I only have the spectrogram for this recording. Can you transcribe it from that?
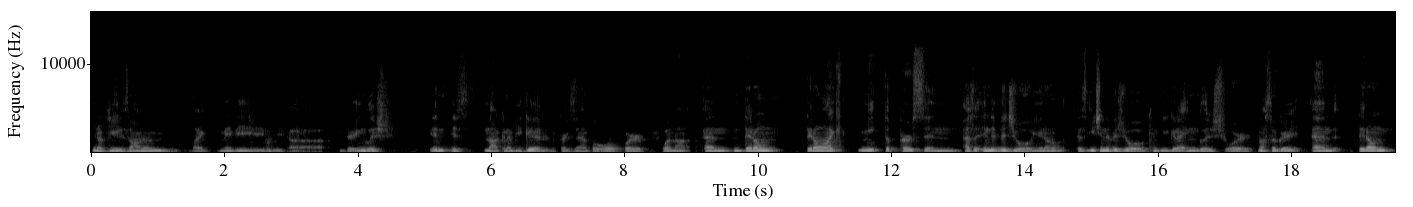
you know views on them like maybe uh, their English in is not gonna be good, for example, or, or whatnot, and they don't they don't like meet the person as an individual, you know, because each individual can be good at English or not so great, and they don't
